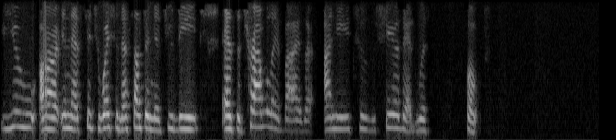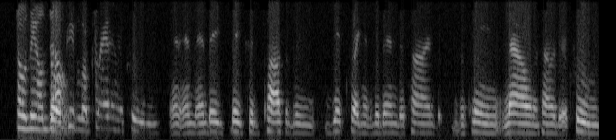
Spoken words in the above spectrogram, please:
you are in that situation, that's something that you need as a travel advisor. I need to share that with folks so they'll So know. people are planning a cruise and, and, and they, they could possibly get pregnant within the time between now and the time of their cruise,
